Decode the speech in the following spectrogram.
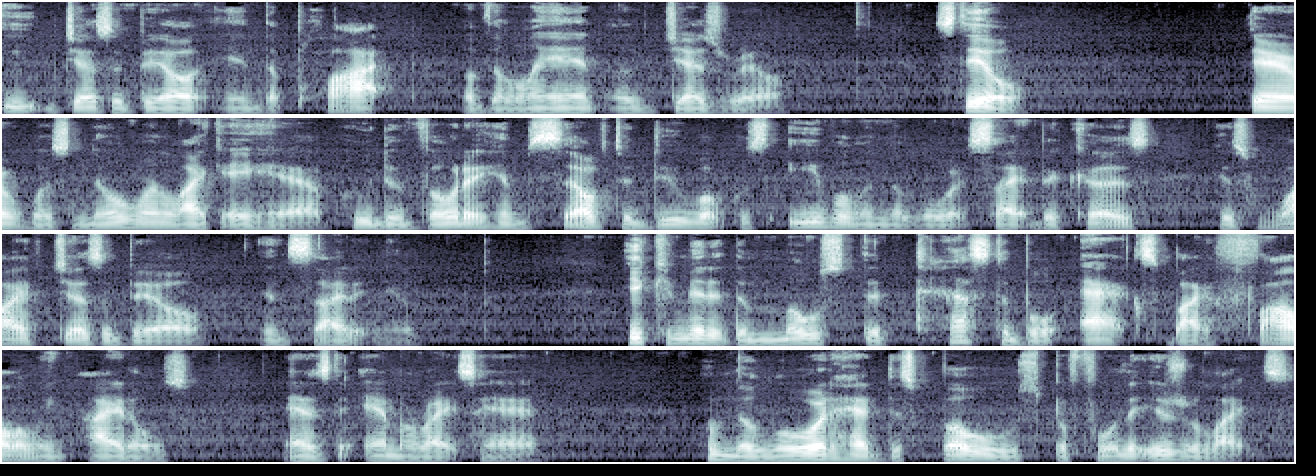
eat Jezebel in the plot of the land of Jezreel. Still, there was no one like Ahab who devoted himself to do what was evil in the Lord's sight because his wife Jezebel incited him. He committed the most detestable acts by following idols, as the Amorites had, whom the Lord had disposed before the Israelites.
